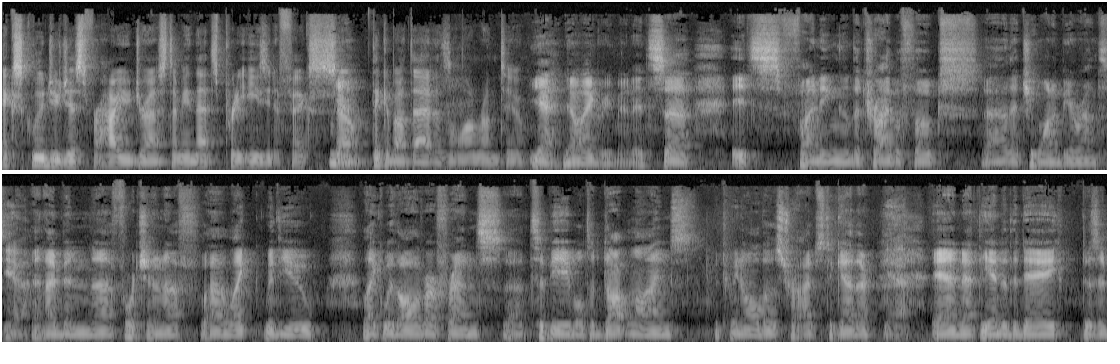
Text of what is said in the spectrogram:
exclude you just for how you dressed I mean that's pretty easy to fix so Yeah. think about that as a long run too Yeah, no, I agree, man. It's uh, it's finding the tribe of folks uh, that you want to be around. Yeah. and I've been uh, fortunate enough, uh, like with you, like with all of our friends, uh, to be able to dot lines between all those tribes together. yeah And at the end of the day, does it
